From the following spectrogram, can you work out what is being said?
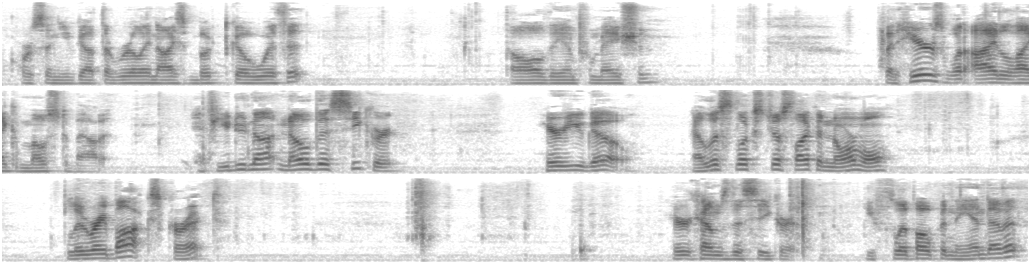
Of course, then you've got the really nice book to go with it. All the information. But here's what I like most about it. If you do not know this secret, here you go. Now this looks just like a normal Blu-ray box, correct? Here comes the secret. You flip open the end of it.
